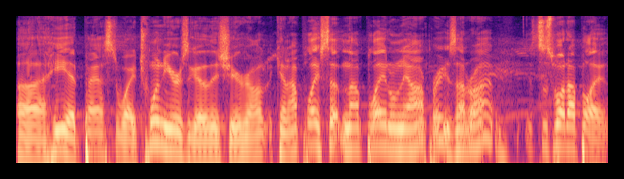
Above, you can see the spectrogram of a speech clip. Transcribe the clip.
Uh, he had passed away 20 years ago this year. I'll- Can I play something I played on the Opry? Is that right? This is what I played.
